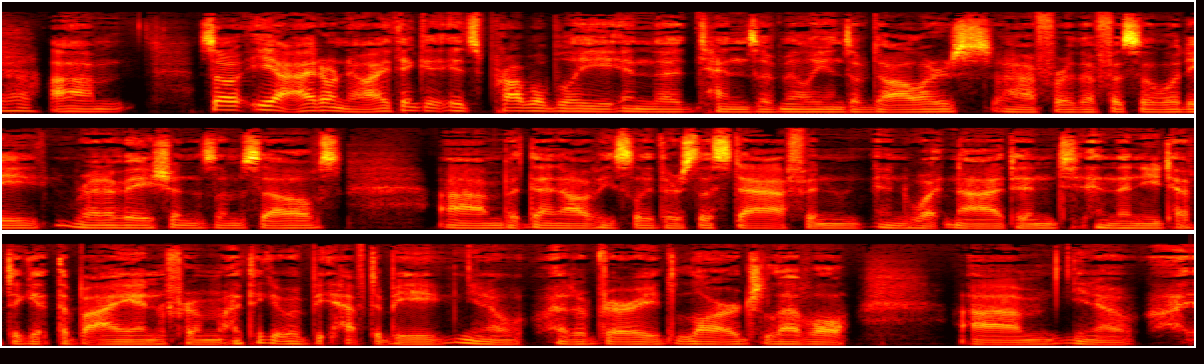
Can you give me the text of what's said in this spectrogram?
Yeah. Um, so yeah, I don't know. I think it's probably in the tens of millions of dollars uh, for the facility renovations themselves. Um, but then obviously there's the staff and, and whatnot. And, and then you'd have to get the buy-in from, I think it would be, have to be, you know, at a very large level um, you know, I,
